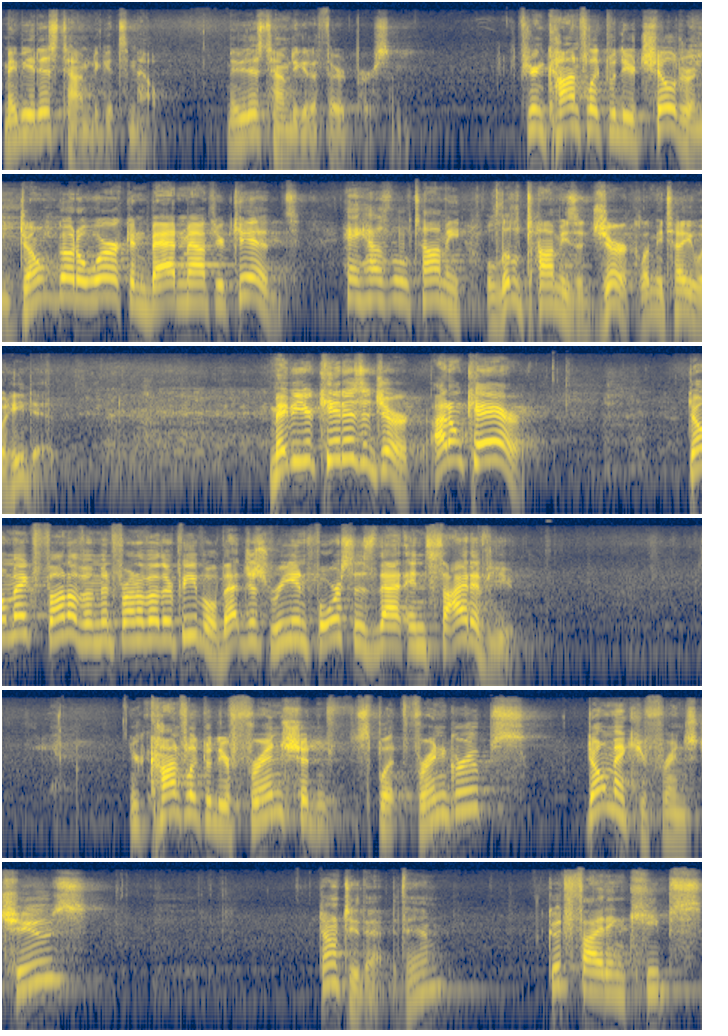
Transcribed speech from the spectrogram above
maybe it is time to get some help. Maybe it is time to get a third person. If you're in conflict with your children, don't go to work and badmouth your kids. Hey, how's little Tommy? Well, little Tommy's a jerk. Let me tell you what he did. Maybe your kid is a jerk. I don't care. Don't make fun of them in front of other people. That just reinforces that inside of you. Your conflict with your friends shouldn't split friend groups. Don't make your friends choose. Don't do that to them. Good fighting keeps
